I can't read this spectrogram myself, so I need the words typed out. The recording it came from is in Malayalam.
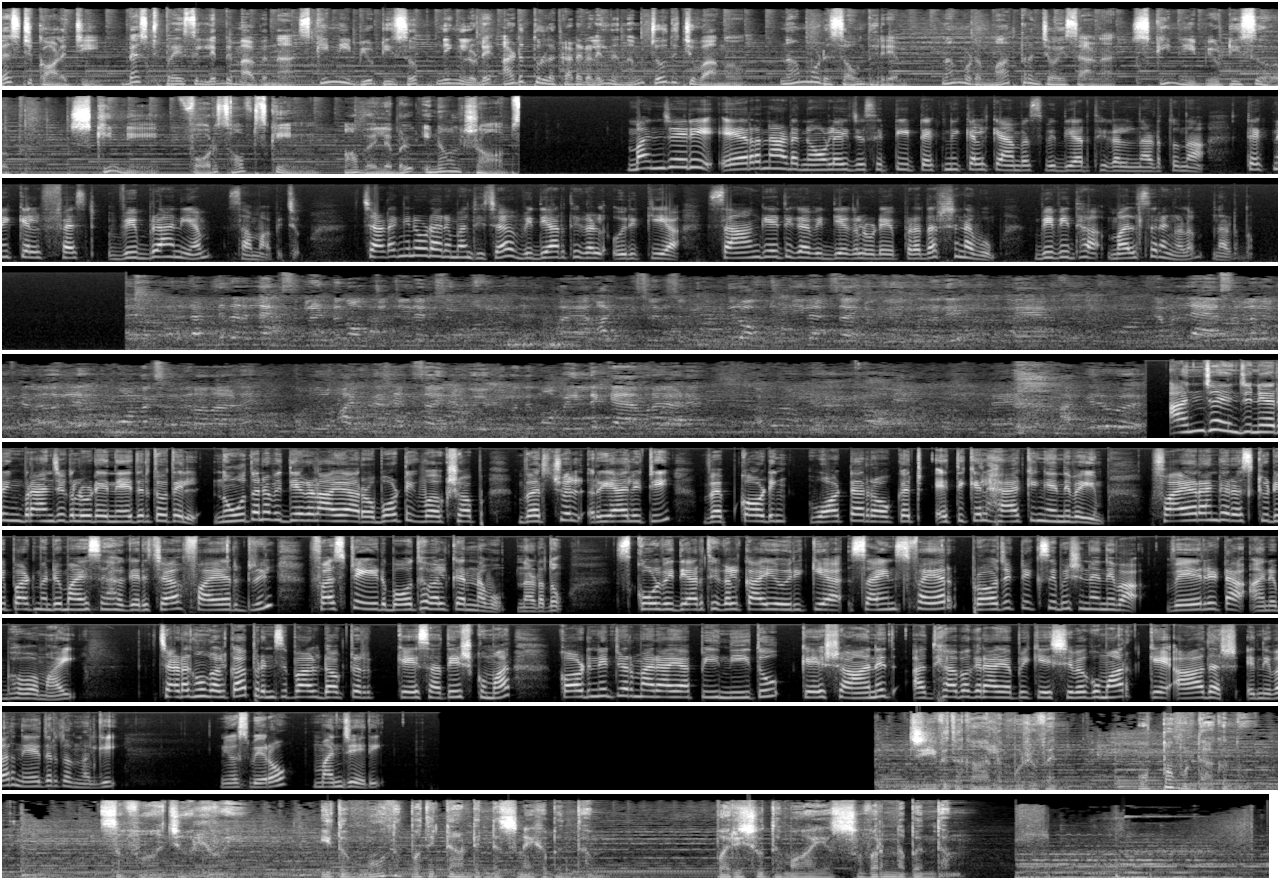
ബെസ്റ്റ് ക്വാളിറ്റി ബെസ്റ്റ് പ്രൈസിൽ ലഭ്യമാകുന്ന സ്കിന്നി ബ്യൂട്ടി സോപ്പ് നിങ്ങളുടെ അടുത്തുള്ള കടകളിൽ നിന്നും ചോദിച്ചു വാങ്ങൂ. നമ്മുടെ സൗന്ദര്യം നമ്മുടെ മാത്രം ചോയ്സ് ആണ് skinny beauty soap skinny for soft skin available in all shops Manjeri Eranad knowledge city technical campus വിദ്യാർത്ഥികൾ നടത്തുന്ന ടെക്നിക്കൽ ഫെസ്റ്റ് വിബ്രാനിയം സമാപിച്ചു. ചടങ്ങിനോടനുബന്ധിച്ച് വിദ്യാർത്ഥികൾ ഒരുക്കിയ സാങ്കേതിക വിദ്യകളുടെ പ്രദർശനവും വിവിധ മത്സരങ്ങളും നടന്നു. രണ്ട് തരം ലെൻസുകളുണ്ട് ഒബ്ജക്റ്റീവ് ലെൻസും ആർട്ടിഫിഷ്യൽ ലെൻസും ഇതൊരു ഒബ്ജക്റ്റീവ് ലെൻസ് ആയിട്ട് ഉപയോഗിക്കുന്നത് നമ്മൾ ലേസറിലൊക്കെ കിട്ടുന്ന ഒരു കോൺവെക്സ് മിററാണ് ഒരു ആർട്ടിഫിഷ്യൽ ലെൻസ് ആയിട്ട് ഉപയോഗിക്കുന്നത്. മൊബൈലിന്റെ ക്യാമറയാണ് അപ്പോൾ നമുക്ക് അങ്ങനെ അഞ്ച് എഞ്ചിനീയറിംഗ് ബ്രാഞ്ചുകളുടെ നേതൃത്വത്തിൽ നൂതന വിദ്യകളായ robotic workshop virtual reality web coding water rocket ethical hacking എന്നിവയും ഫയർ ആൻഡ് റെസ്ക്യൂ ഡിപ്പാർട്ട്മെന്റുമായി സഹകരിച്ച ഫയർ ഡ്രിൽ ഫസ്റ്റ് എയ്ഡ് ബോധവൽക്കരണവും നടന്നു. സ്കൂൾ വിദ്യാർത്ഥികൾക്കായി ഒരുക്കിയ സയൻസ് ഫയർ പ്രോജക്ട് എക്സിബിഷൻ എന്നിവ വേറിട്ട അനുഭവമായി. ചടങ്ങുകൾക്ക് principal doctor K Sathish Kumar കോർഡിനേറ്റർമാരായ P Neethu K Shanid അധ്യാപകരായ P K Sivakumar K Adarsh എന്നിവർ നേതൃത്വം നൽകി. News bureau Manjeri. ജീവിതകാലം മുഴുവൻ ഒപ്പമുണ്ടാകുന്നു. ഇത് മൂന്ന് പതിറ്റാണ്ടിന്റെ സ്നേഹബന്ധം പരിശുദ്ധമായ സുവർണബന്ധം.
